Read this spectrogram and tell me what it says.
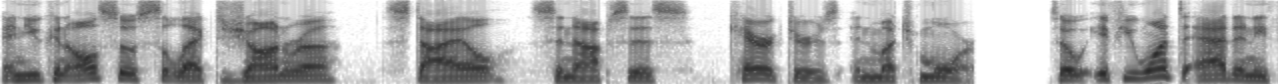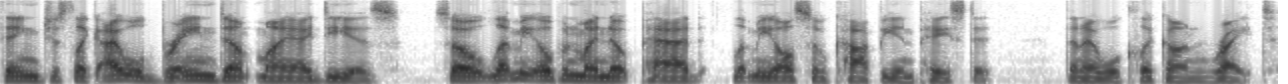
And you can also select genre, style, synopsis, characters, and much more. So if you want to add anything, just like I will brain dump my ideas. So let me open my notepad, let me also copy and paste it. Then I will click on Write.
